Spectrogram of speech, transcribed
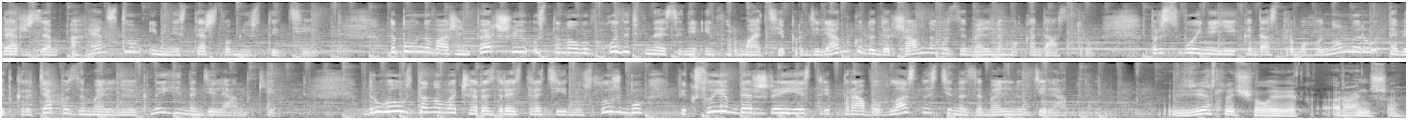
Держземагентством і Міністерством юстиції. До повноважень першої установи входить внесення інформації про ділянку до державного земельного кадастру, присвоєння їй кадастрового номеру та відкриття поземельної книги на ділянки. Друга установа через реєстраційну службу фіксує в держреєстрі право власності на земельну ділянку. Если человек раньше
